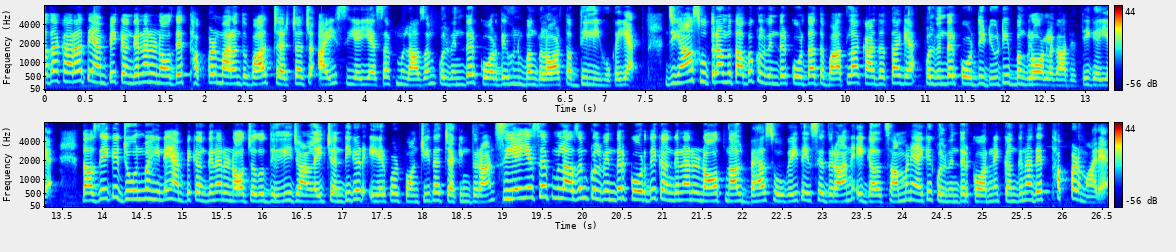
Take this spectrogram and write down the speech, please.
ਅਦਾਕਾਰਾ ਤੇ ਐਮਪੀ ਕੰਗਨਾ ਰਣੌਤ ਦੇ ਥੱਪੜ ਮਾਰਨ ਤੋਂ ਬਾਅਦ ਚਰਚਾ 'ਚ ਆਈ ਸੀਆਈਐਸਐਫ ਮੁਲਾਜ਼ਮ ਕੁਲਵਿੰਦਰ ਕੌਰ ਦੀ ਹੁਣ ਬੰਗਲੌਰ ਤਬਦੀਲੀ ਹੋ ਗਈ ਹੈ। ਜੀ ਹਾਂ, ਸੂਤਰਾਂ ਮੁਤਾਬਕ ਕੁਲਵਿੰਦਰ ਕੌਰ ਦਾ ਤਬਾਦਲਾ ਕਰ ਦਿੱਤਾ ਗਿਆ। ਕੁਲਵਿੰਦਰ ਕੌਰ ਦੀ ਡਿਊਟੀ ਬੰਗਲੌਰ ਲਗਾ ਦਿੱਤੀ ਗਈ ਹੈ। ਦੱਸ ਦਈਏ ਕਿ ਜੂਨ ਮਹੀਨੇ ਐਮਪੀ ਕੰਗਨਾ ਰਣੌਤ ਜਦੋਂ ਦਿੱਲੀ ਜਾਣ ਲਈ ਚੰਡੀਗੜ੍ਹ 에ਅਰਪੋਰਟ ਪਹੁੰਚੀ ਤਾਂ ਚੈਕਿੰਗ ਦੌਰਾਨ ਸੀਆਈਐਸਐਫ ਮੁਲਾਜ਼ਮ ਕੁਲਵਿੰਦਰ ਕੌਰ ਦੀ ਕੰਗਨਾ ਰਣੌਤ ਨਾਲ ਬਹਿਸ ਹੋ ਗਈ ਤੇ ਇਸੇ ਦੌਰਾਨ ਇਹ ਗੱਲ ਸਾਹਮਣੇ ਆਈ ਕਿ ਕੁਲਵਿੰਦਰ ਕੌਰ ਨੇ ਕੰਗਨਾ ਦੇ ਥੱਪੜ ਮਾਰਿਆ।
